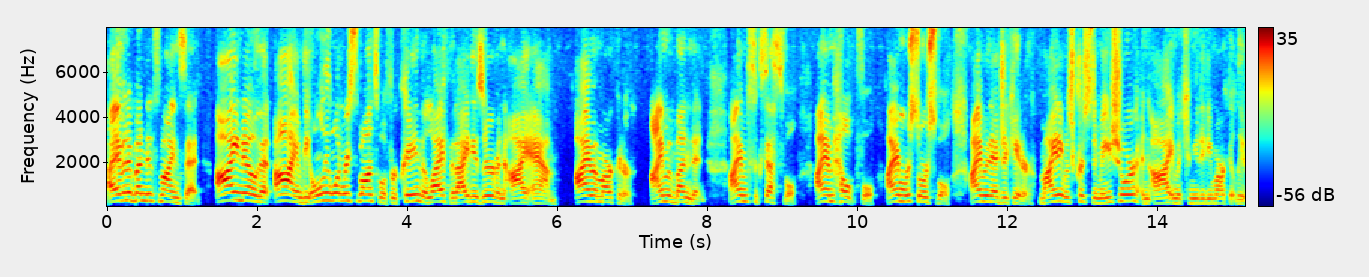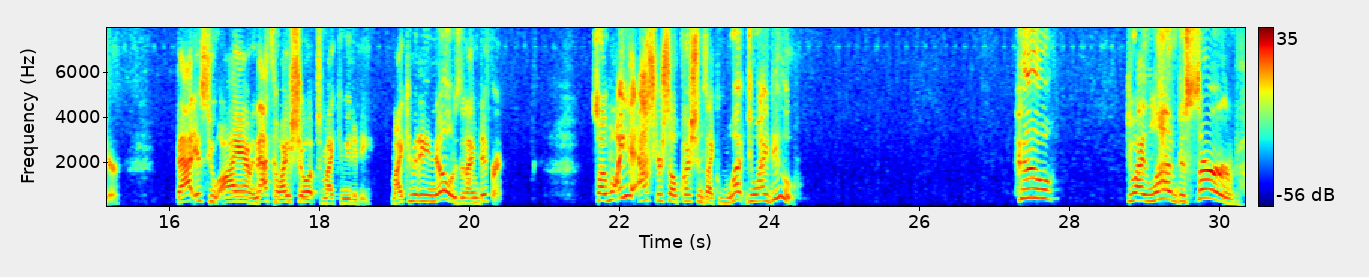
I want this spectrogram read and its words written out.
I have an abundance mindset. I know that I am the only one responsible for creating the life that I deserve, and I am. I am a marketer. I am abundant. I am successful. I am helpful. I am resourceful. I am an educator. My name is Krista Mashore, and I am a community market leader. That is who I am, and that's how I show up to my community. My community knows that I'm different. So I want you to ask yourself questions like, what do I do? Who do I love to serve?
